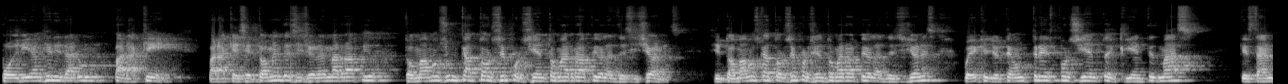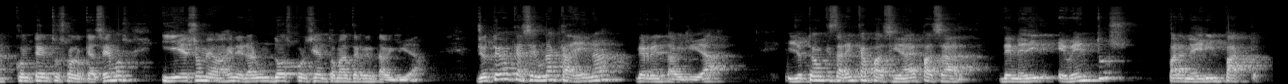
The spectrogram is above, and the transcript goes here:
podrían generar un para qué. Para que se tomen decisiones más rápido, tomamos un 14% más rápido las decisiones si tomamos 14% más rápido las decisiones, puede que yo tenga un 3% de clientes más que están contentos con lo que hacemos y eso me va a generar un 2% más de rentabilidad. Yo tengo que hacer una cadena de rentabilidad y yo tengo que estar en capacidad de pasar de medir eventos para medir impacto.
